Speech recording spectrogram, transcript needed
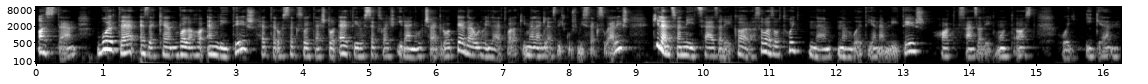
Aztán volt-e ezeken valaha említés heteroszexualitástól eltérő szexuális irányultságról, például, hogy lehet valaki meleg, leszbikus, biszexuális? 94% arra szavazott, hogy nem, nem volt ilyen említés, 6% mondta azt, hogy igen.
